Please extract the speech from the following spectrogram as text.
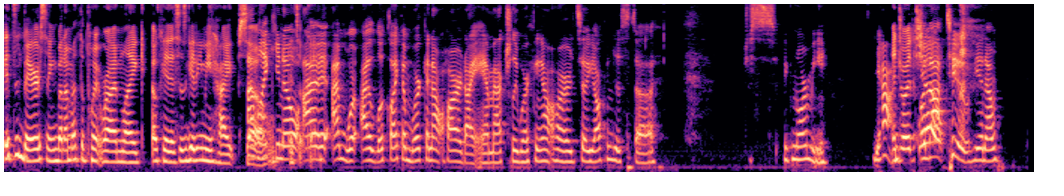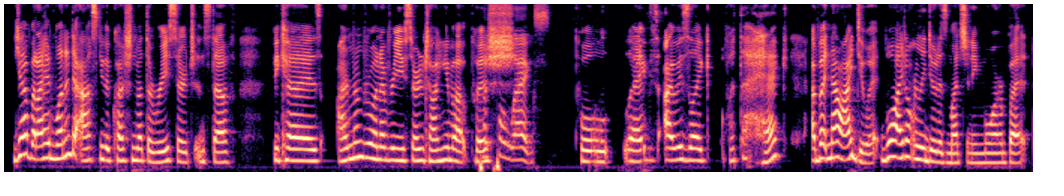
It's embarrassing, but I'm at the point where I'm like, okay, this is getting me hype. So I'm like, you know, okay. I I'm I look like I'm working out hard. I am actually working out hard. So y'all can just uh just ignore me. Yeah. enjoy the show. Or not too, you know. Yeah, but I had wanted to ask you the question about the research and stuff because I remember whenever you started talking about push, Push pull legs. pull legs, I was like, what the heck? Uh, But now I do it. Well, I don't really do it as much anymore, but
